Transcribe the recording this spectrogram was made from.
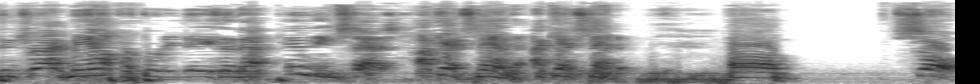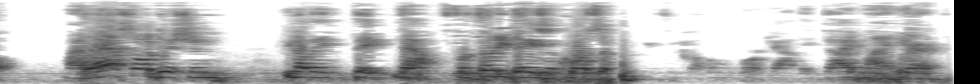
than drag me out for 30 days in that pending status. I can't stand that. I can't stand it. Um, so, my last audition, you know, they, they, now, for 30 days, of course, they put me through the whole workout. They dyed my hair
